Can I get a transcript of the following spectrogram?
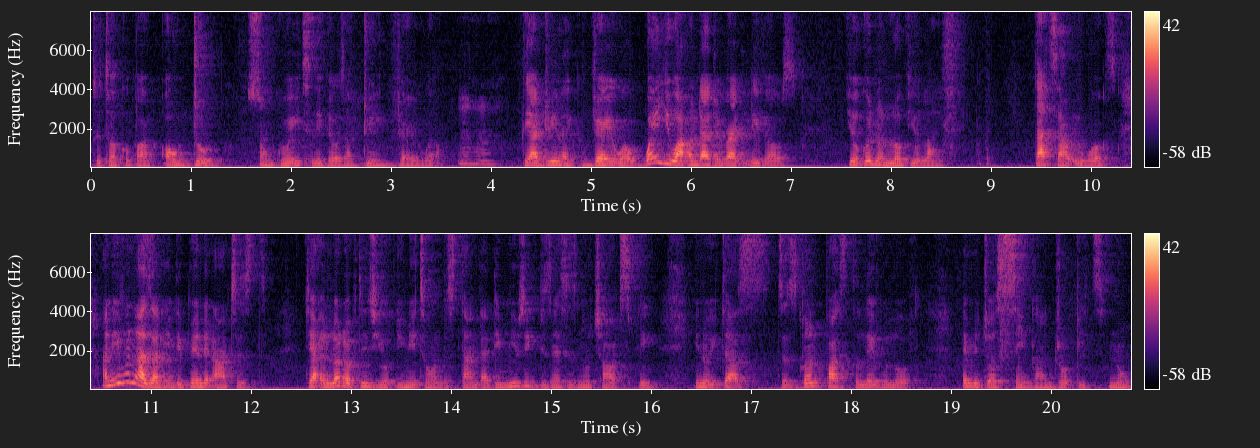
to talk about. Although some great labels are doing very well, Mhm. they are doing like very well. When you are under the right labels, you're gonna love your life. That's how it works. And even as an independent artist, there are a lot of things you, you need to understand that the music business is no child's play. You know, it has it has gone past the level of let me just sing and drop it. No,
